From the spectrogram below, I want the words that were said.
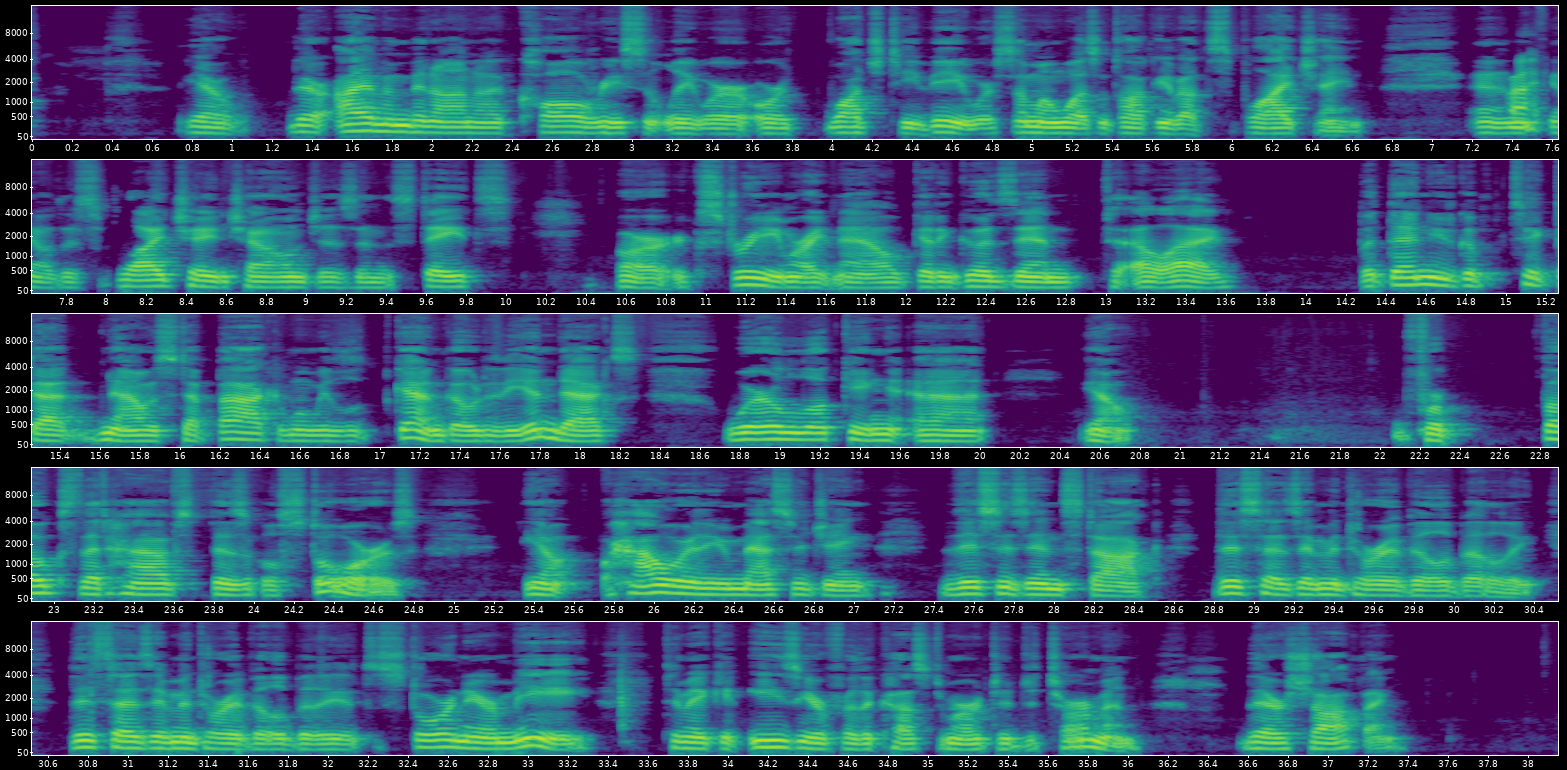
you know, there I haven't been on a call recently where or watch TV where someone wasn't talking about supply chain. And Right. you know, the supply chain challenges in the States are extreme right now, getting goods in to LA. But then you take that now a step back, and when we look- again go to the index, we're looking at you know for folks that have physical stores, you know how are you messaging? This is in stock. This has inventory availability. This has inventory availability at the store near me to make it easier for the customer to determine their shopping.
